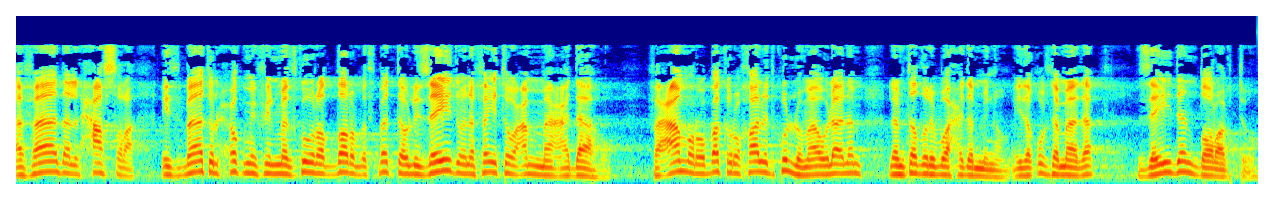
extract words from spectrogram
أفاد الحصر إثبات الحكم في المذكور. الضرب أثبته لزيد ونفيته عما عداه. فعمر وبكر وخالد كلهم هؤلاء لم لم تضرب واحدا منهم. إذا قلت ماذا؟ زيدا ضربته.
